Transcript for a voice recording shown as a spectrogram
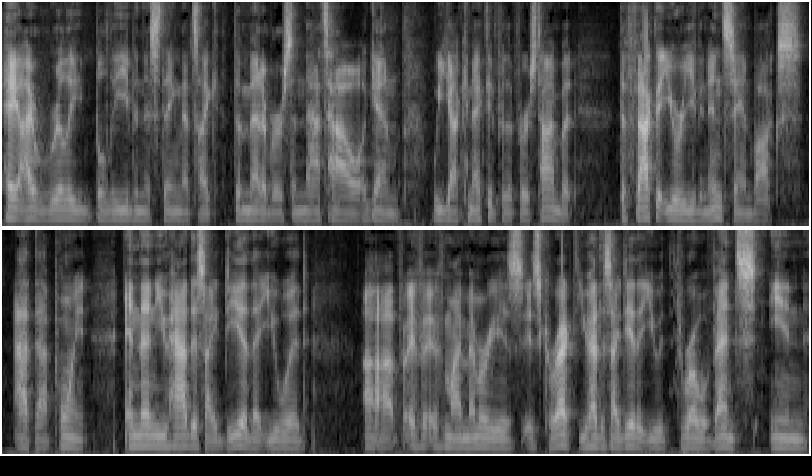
"Hey, I really believe in this thing that's like the metaverse," and that's how again we got connected for the first time. But the fact that you were even in Sandbox at that point, and then you had this idea that you would uh, if, if my memory is, is correct, you had this idea that you would throw events in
